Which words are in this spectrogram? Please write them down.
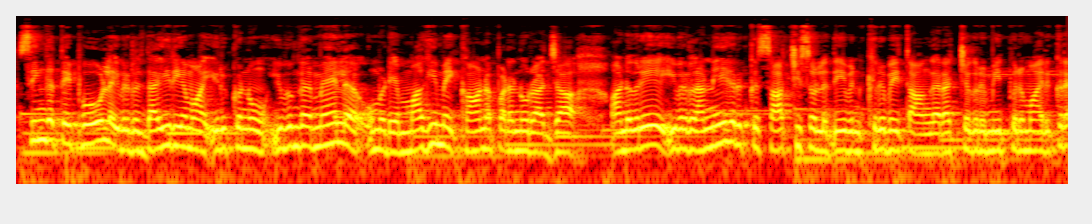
சிங்கத்தை போல இவர்கள் தைரியமாக இருக்கணும். இவங்க மேல உங்களுடைய மகிமை காணப்படணும் ராஜா. ஆண்டவரே இவர்கள் அநேகருக்கு சாட்சி சொல்ல தேவன் கிருபை தாங்க. ரட்சகரும் மீட்பெருமா இருக்கிற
